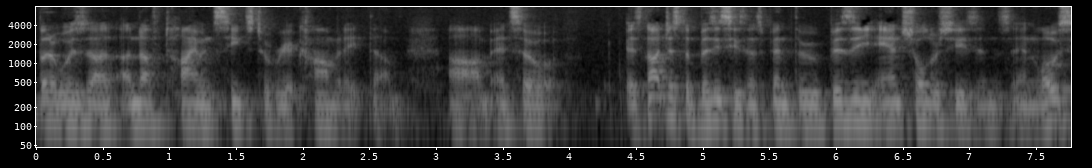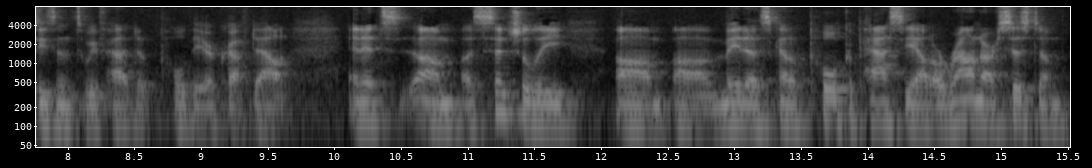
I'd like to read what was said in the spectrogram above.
but it was uh, enough time and seats to reaccommodate them. Um, and so it's not just a busy season, it's been through busy and shoulder seasons and low seasons we've had to pull the aircraft out. And it's um, essentially um, uh, made us kind of pull capacity out around our system.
